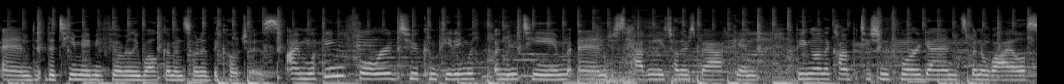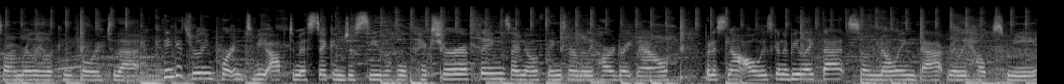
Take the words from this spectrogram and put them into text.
and the team made me feel really welcome, and so did the coaches. I'm looking forward to competing with a new team and just having each other's back and being on the competition floor again. It's been a while, so I'm really looking forward to that. I think it's really important to be optimistic and just see the whole picture of things. I know things are really hard right now, but it's not always going to be like that, so knowing that really helps me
